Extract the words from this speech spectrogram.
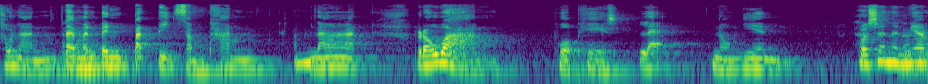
เท่านั้นแต่มันเป็นปฏิสัมพันธ์อำนาจ ระหว่าง ผัวเพจและน้องเงียนเพราะฉะนั้นเนี่ย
